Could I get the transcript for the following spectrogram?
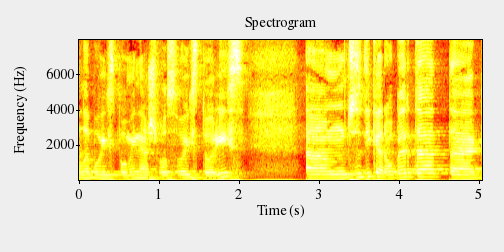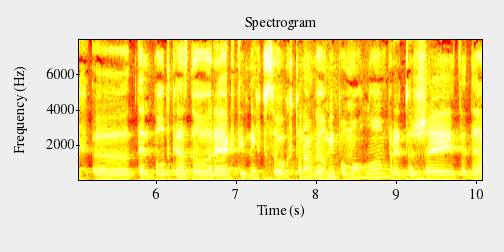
alebo ich spomínaš vo svojich stories. Um, čo sa týka Roberta, tak uh, ten podcast o reaktívnych psoch, to nám veľmi pomohlo, pretože teda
